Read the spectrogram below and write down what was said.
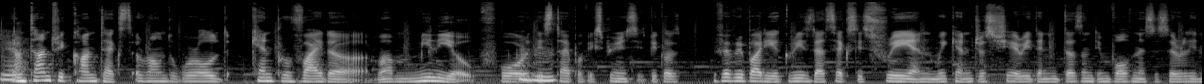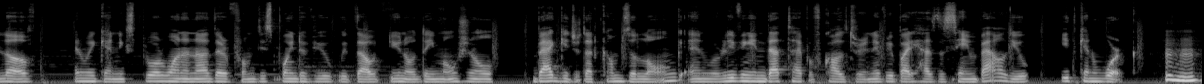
yeah. and tantric context around the world can provide a, a milieu for mm-hmm. this type of experiences because if everybody agrees that sex is free and we can just share it and it doesn't involve necessarily love and we can explore one another from this point of view without you know the emotional baggage that comes along and we're living in that type of culture and everybody has the same value it can work Mm-hmm.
